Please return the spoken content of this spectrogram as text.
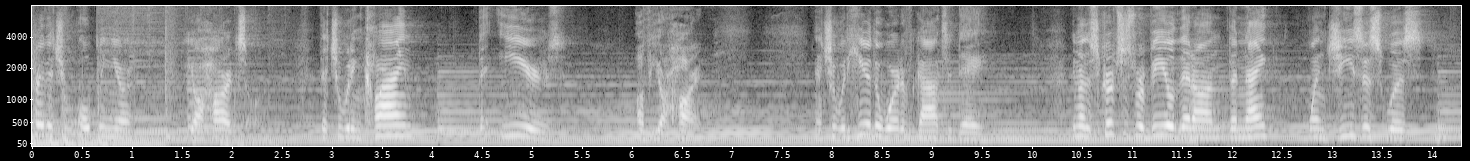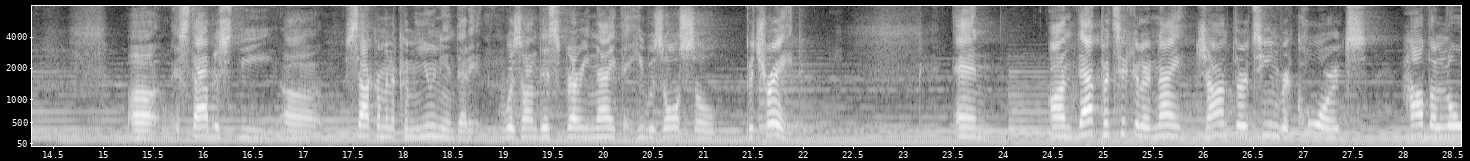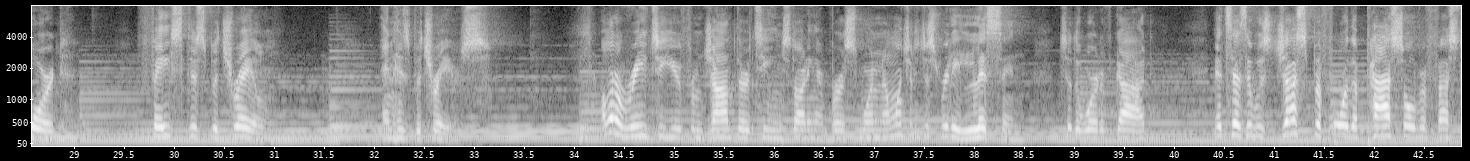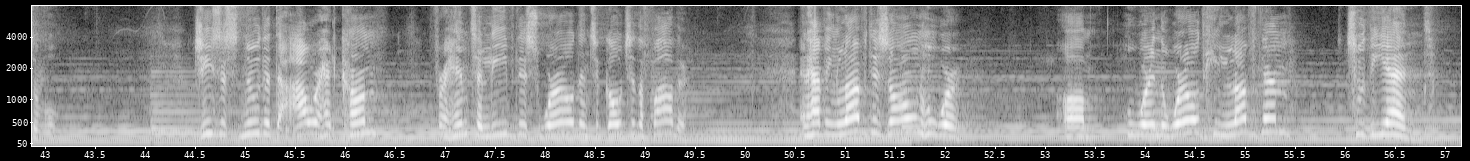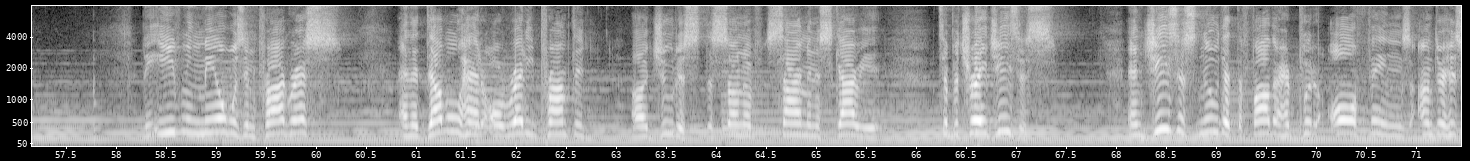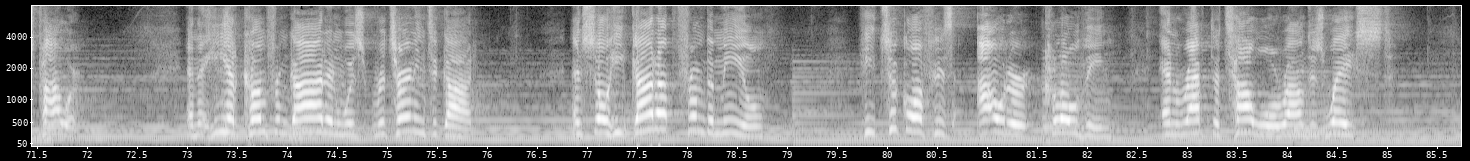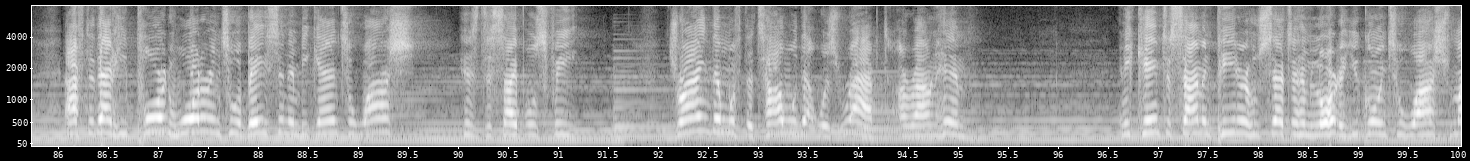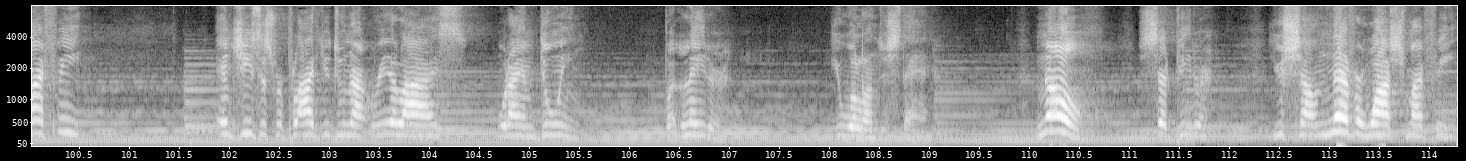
pray that you open your, your hearts, that you would incline the ears of your heart, that you would hear the word of God today. You know, the scriptures reveal that on the night when Jesus was uh, established the uh, sacrament of communion, that it was on this very night that he was also betrayed. And on that particular night, John 13 records how the Lord faced this betrayal and his betrayers. I want to read to you from John 13, starting at verse 1, and I want you to just really listen to the word of God. It says, It was just before the Passover festival. Jesus knew that the hour had come for him to leave this world and to go to the Father. And having loved his own who were um, who were in the world, he loved them to the end. The evening meal was in progress, and the devil had already prompted uh, Judas, the son of Simon Iscariot, to betray Jesus. And Jesus knew that the Father had put all things under his power, and that he had come from God and was returning to God. And so he got up from the meal, he took off his outer clothing and wrapped a towel around his waist. After that, he poured water into a basin and began to wash his disciples' feet, drying them with the towel that was wrapped around him. And he came to Simon Peter, who said to him, Lord, are you going to wash my feet? And Jesus replied, You do not realize what I am doing, but later you will understand. No, said Peter. You shall never wash my feet.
